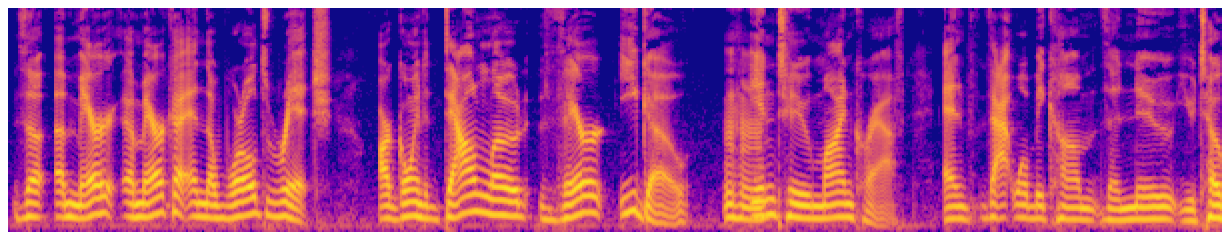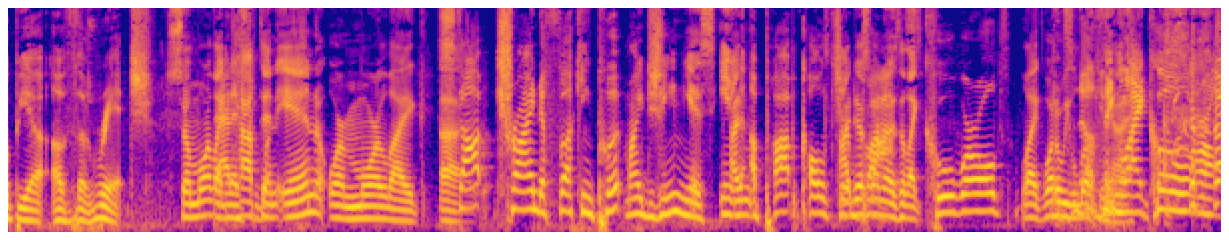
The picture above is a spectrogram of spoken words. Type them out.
the Amer- America and the world's rich are going to download their ego Mm-hmm. into Minecraft, and that will become the new utopia of the rich. So more like is Captain what- In, or more like uh, Stop trying to fucking put my genius in I'm- a pop culture. I just want to know is it like Cool World? Like what are we It's looking nothing like Cool World.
